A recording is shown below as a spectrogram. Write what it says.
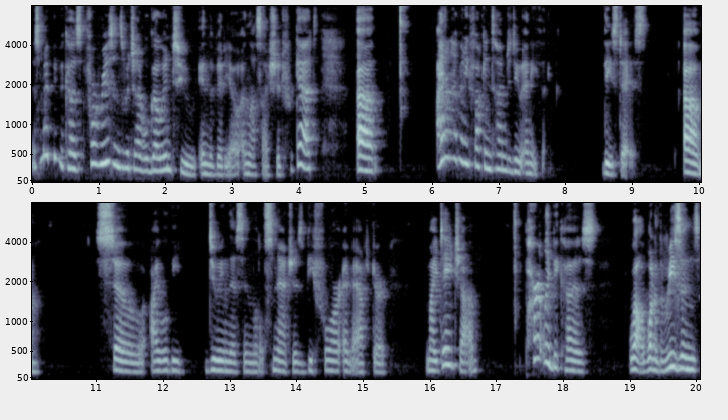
This might be because, for reasons which I will go into in the video, unless I should forget, uh, I don't have any fucking time to do anything these days. Um, so I will be doing this in little snatches before and after my day job, partly because, well, one of the reasons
